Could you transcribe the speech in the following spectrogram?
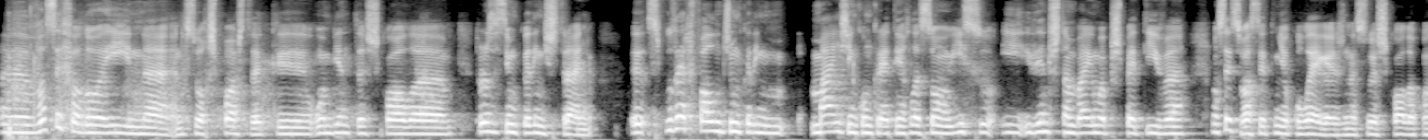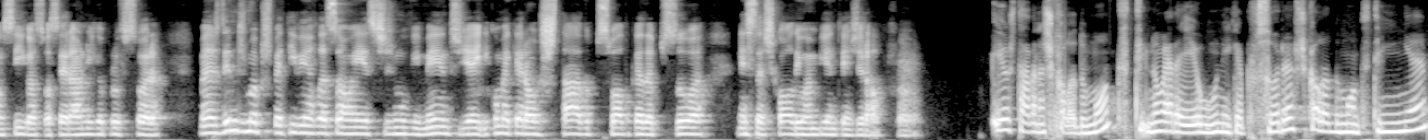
Uh, você falou aí na, na, sua resposta que o ambiente da escola torna-se assim um bocadinho estranho. Uh, se puder, fale-nos um bocadinho mais em concreto em relação a isso e, e dê-nos também uma perspectiva. Não sei se você tinha colegas na sua escola consigo ou se você era a única professora, mas dê-nos uma perspectiva em relação a esses movimentos e, e como é que era o estado pessoal de cada pessoa nessa escola e o ambiente em geral, por favor. Eu estava na Escola do Monte, não era eu a única professora, a Escola do Monte tinha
